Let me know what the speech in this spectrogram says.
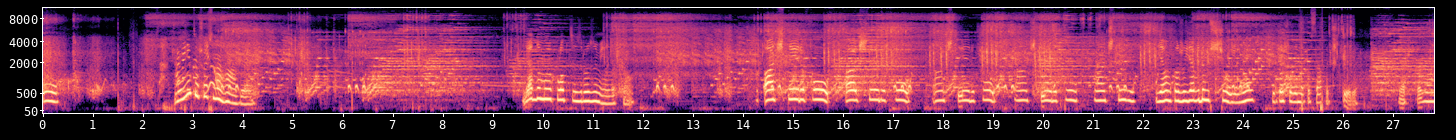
Ох. Мені це щось нагадує. Я думаю, хлопці зрозуміли, що. А4 фу, А4 фу, А4 фу, А4 фу, А4. Я вам кажу, я відомщу йому за те, що він написав А4. Я сказав.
